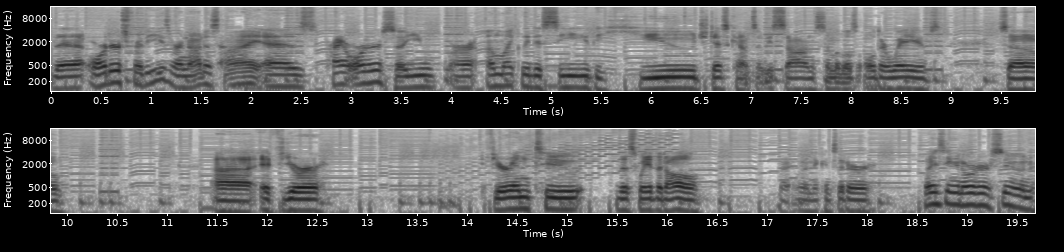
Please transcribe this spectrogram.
the orders for these are not as high as prior orders, so you are unlikely to see the huge discounts that we saw on some of those older waves. So, uh, if you're if you're into this wave at all, might want to consider placing an order soon.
